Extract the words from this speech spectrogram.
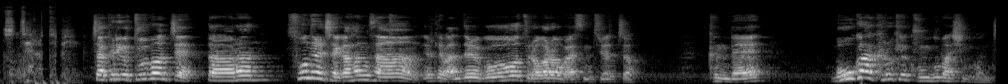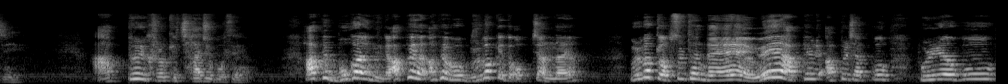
진짜로 TV. 자 그리고 두 번째 따란 손을 제가 항상 이렇게 만들고 들어가라고 말씀드렸죠. 근데 뭐가 그렇게 궁금하신 건지 앞을 그렇게 자주 보세요. 앞에 뭐가 있는데 앞에 앞에 뭐 물밖에 없지 않나요? 물밖에 없을 텐데 왜 앞을 앞을 잡고 보려고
